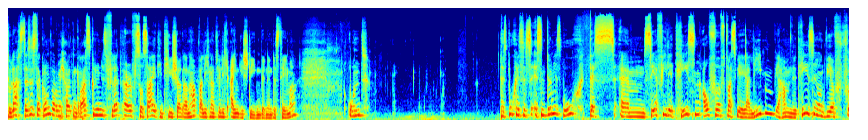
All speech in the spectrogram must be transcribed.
Du lachst, das ist der Grund, warum ich heute ein grasgrünes Flat Earth Society T-Shirt anhabe, weil ich natürlich eingestiegen bin in das Thema. Und das Buch ist, ist, ein dünnes Buch, das ähm, sehr viele Thesen aufwirft, was wir ja lieben. Wir haben eine These und wir f-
